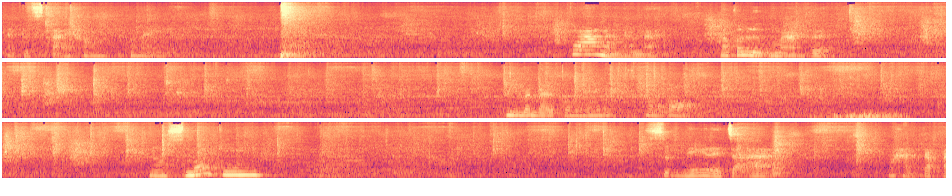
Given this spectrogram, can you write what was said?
แต่ดูสไตล์ห้องข้างในกว้างเหมือนกันนะ แล้วก็ลึกมากด้วยมีบันไดตรงนี้ทางออก no smoking สุดนี่เลยจ้า มาหันกลับไป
